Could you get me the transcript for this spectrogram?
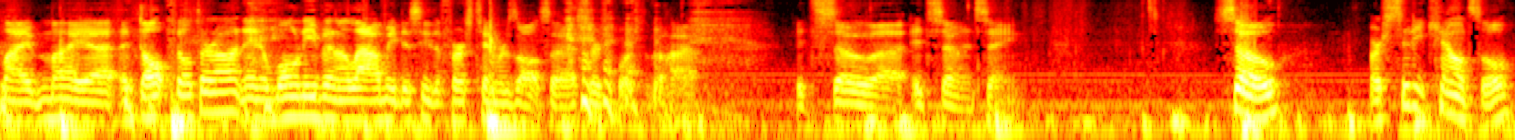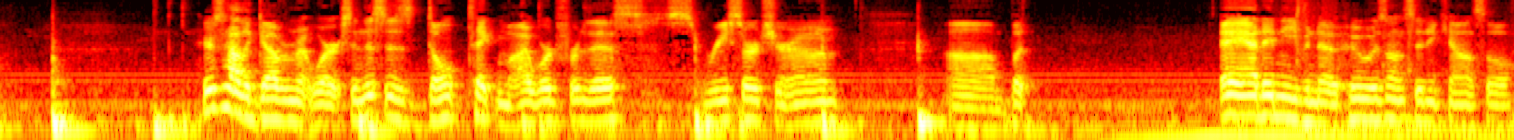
my my uh, adult filter on, and it won't even allow me to see the first ten results that I search for from Ohio. It's so uh, it's so insane. So, our city council. Here's how the government works, and this is don't take my word for this. Research your own. Um, but a, I didn't even know who was on city council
